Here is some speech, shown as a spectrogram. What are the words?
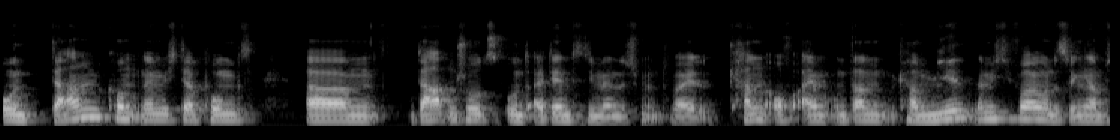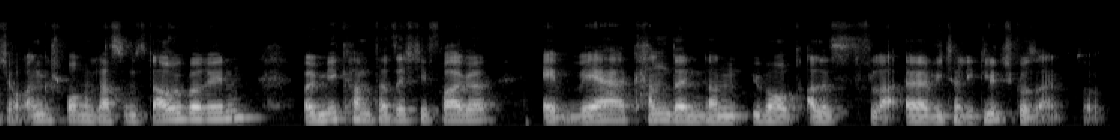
Und dann kommt nämlich der Punkt ähm, Datenschutz und Identity Management, weil kann auf einem, und dann kam mir nämlich die Frage, und deswegen habe ich auch angesprochen, lass uns darüber reden, weil mir kam tatsächlich die Frage, ey, wer kann denn dann überhaupt alles äh, Vitali Glitschko sein? So,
